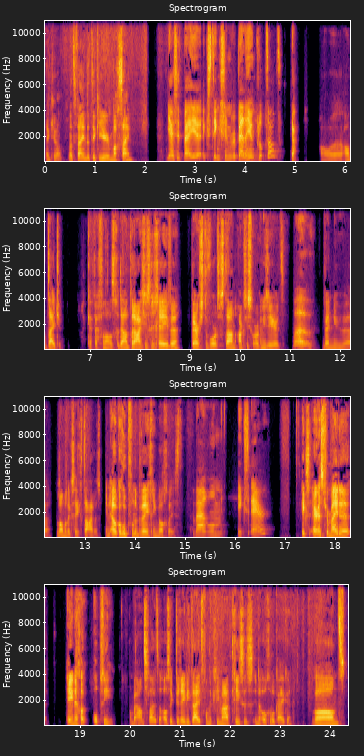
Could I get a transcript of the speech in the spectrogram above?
Dankjewel. Wat fijn dat ik hier mag zijn. Jij zit bij eh, Extinction Rebellion, klopt dat? Al, eh, al een tijdje. Ik heb echt van alles gedaan. Praatjes gegeven, pers te woord gestaan, acties georganiseerd. Wow, Ik ben nu eh, landelijk secretaris. In elke hoek van de beweging wel geweest. waarom XR? XR is voor mij de enige optie om bij aan te sluiten als ik de realiteit van de klimaatcrisis in de ogen wil kijken. Want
